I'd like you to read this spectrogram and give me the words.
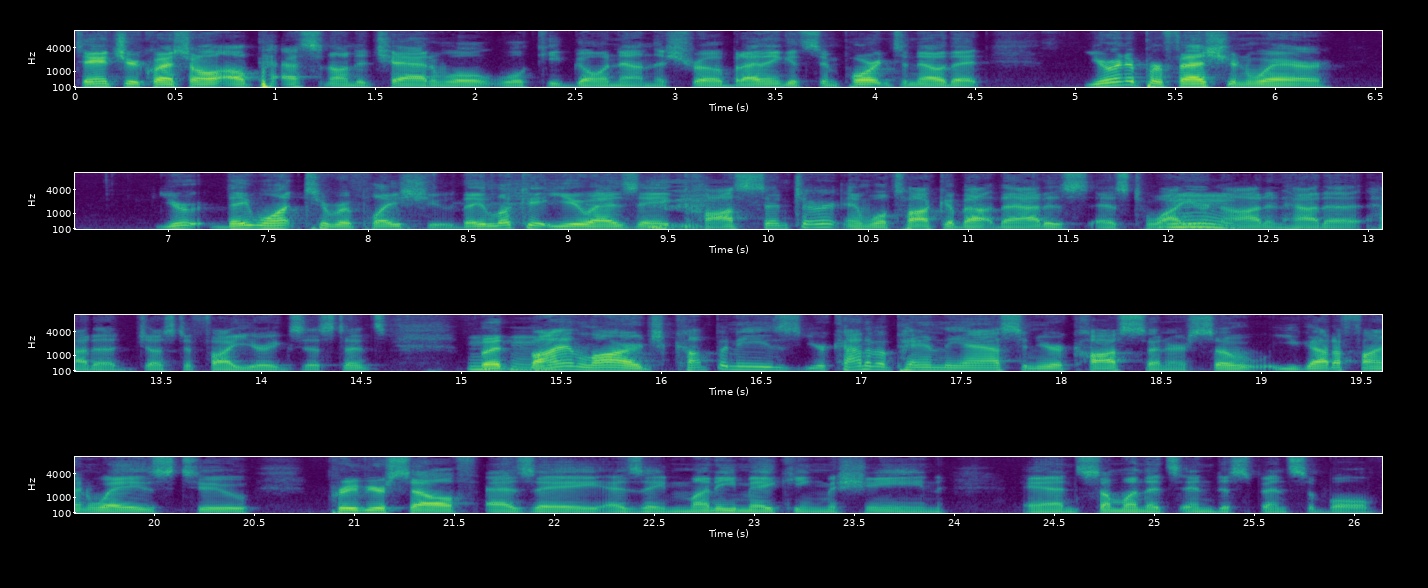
to answer your question, I'll, I'll pass it on to Chad, and we'll we'll keep going down this road. But I think it's important to know that you're in a profession where you're they want to replace you. They look at you as a cost center, and we'll talk about that as as to why you're Mm. not and how to how to justify your existence. But Mhm. by and large, companies you're kind of a pain in the ass, and you're a cost center. So you got to find ways to prove yourself as a as a money making machine and someone that's indispensable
